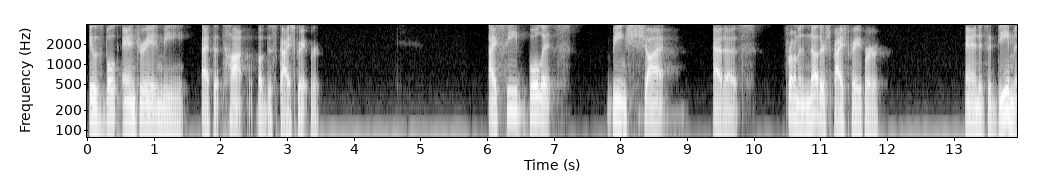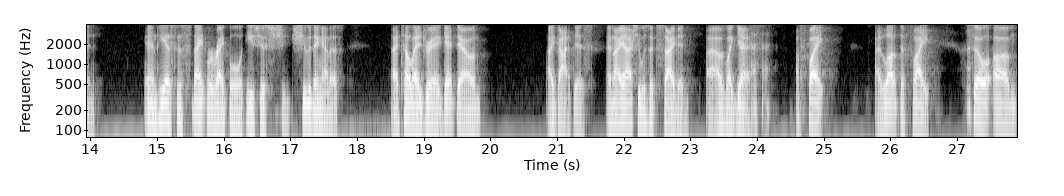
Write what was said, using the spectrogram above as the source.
it was both Andrea and me at the top of the skyscraper. I see bullets being shot at us from another skyscraper, and it's a demon. And he has this sniper rifle. He's just sh- shooting at us. I tell Andrea, get down. I got this. And I actually was excited. I was like, yes, a fight. I love to fight. So um,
